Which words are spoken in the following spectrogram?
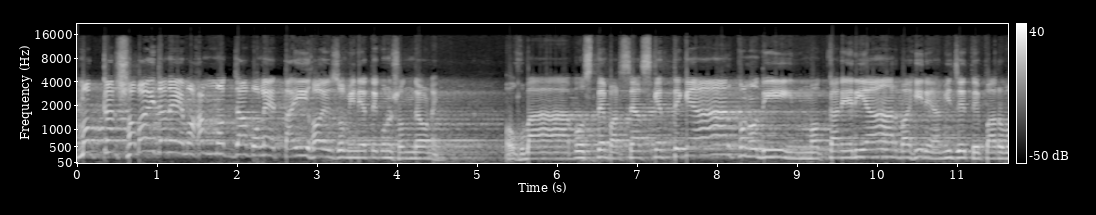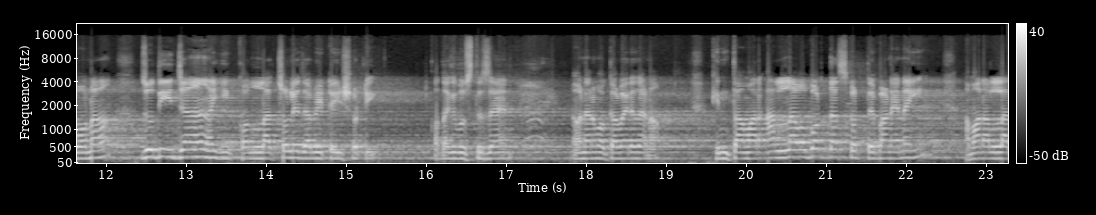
মক্কার সবাই জানে, মোহাম্মদ যা বলে তাই হয়, জমিনেতে কোনো সন্দেহ নেই। উখবা বুঝতে পারছে, আজকের থেকে আর কোনো দিন মক্কার এরিয়ার বাহিরে আমি যেতে পারব না। যদি যাই, কল্লা চলে যাবে, এটাই সঠিক। কথা কি বুঝতেছেন? ওনার মক্কার বাইরে যায় না। কিন্তু আমার আল্লাহ বরদাস্ত করতে পারে নাই। আমার আল্লাহ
